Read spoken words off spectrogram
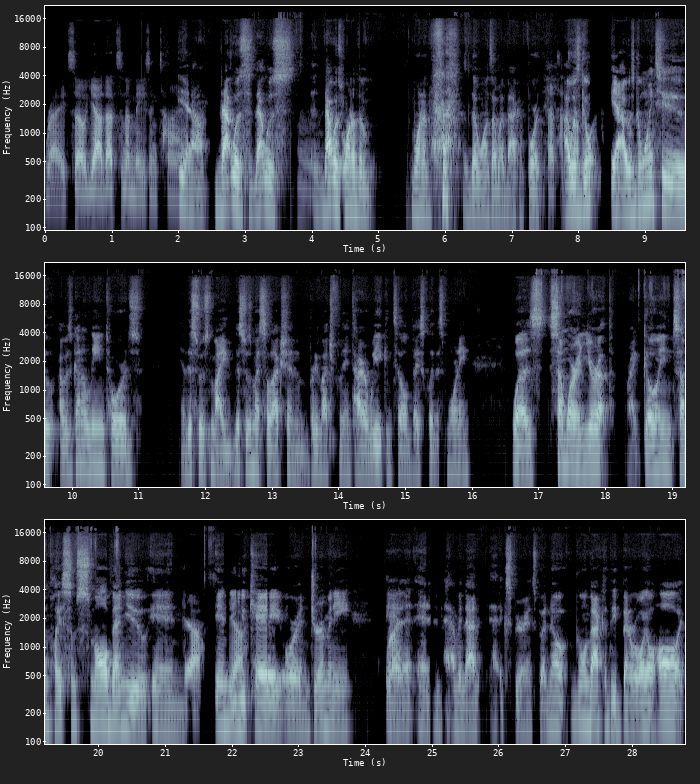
right? So yeah, that's an amazing time. yeah. That was that was Mm. that was one of the one of the, the ones I went back and forth. I was going, yeah, I was going to, I was going to lean towards, and this was my, this was my selection pretty much for the entire week until basically this morning, was somewhere in Europe, right? Going someplace, some small venue in Yeah, in the yeah. UK or in Germany, and, Right. and having that experience. But no, going back to the Benaroya Hall, like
